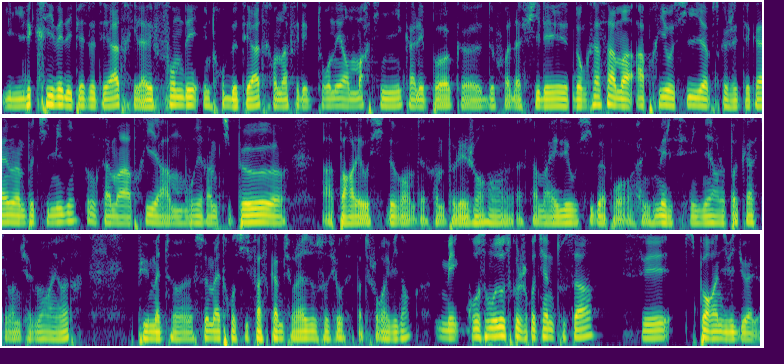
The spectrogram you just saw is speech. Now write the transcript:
il écrivait des pièces de théâtre, il avait fondé une troupe de théâtre, on a fait des tournées en Martinique à l'époque, euh, deux fois d'affilée. Donc ça, ça m'a appris aussi parce que j'étais quand même un peu timide, donc ça m'a appris à m'ouvrir un petit peu, à parler aussi devant peut-être un peu les gens. Ça m'a aidé aussi bah, pour animer les séminaires, le podcast éventuellement et autres. Et puis euh, se mettre aussi face cam sur les réseaux sociaux, c'est pas toujours évident. Mais grosso modo, ce que je retiens de tout ça, c'est sport individuel.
